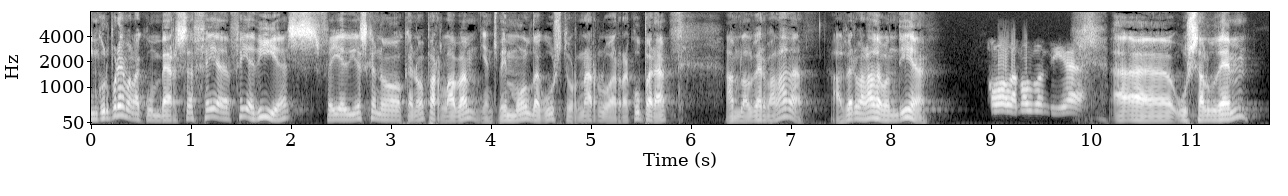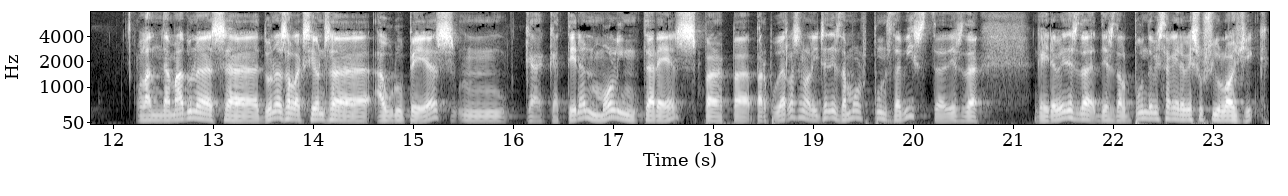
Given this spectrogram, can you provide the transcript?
Incorporem a la conversa, feia, feia dies feia dies que no, que no parlàvem, i ens ve molt de gust tornar-lo a recuperar, amb l'Albert Balada. Albert Balada, bon dia. Hola, molt bon dia. Uh, us saludem l'endemà d'unes uh, eleccions uh, europees um, que, que tenen molt interès per, per, per poder-les analitzar des de molts punts de vista, des de, gairebé des, de, des del punt de vista gairebé sociològic,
